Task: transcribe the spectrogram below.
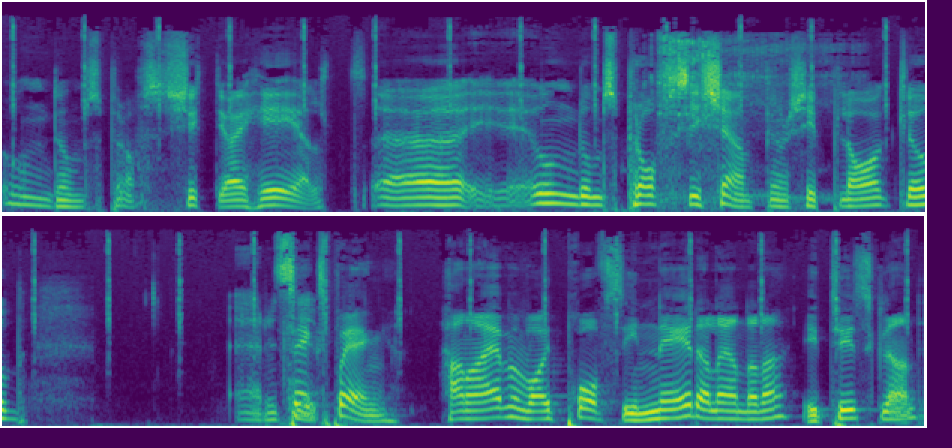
Ungdomsproffs. Shit, jag är helt... Uh, ungdomsproffs i Championship lagklubb. Sex typ... poäng. Han har även varit proffs i Nederländerna, i Tyskland,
